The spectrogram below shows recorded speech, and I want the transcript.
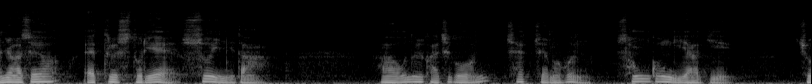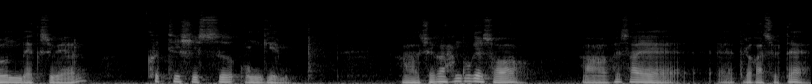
안녕하세요. 애틀스토리의 수입니다. 아, 오늘 가지고 온 책 제목은 성공 이야기 존 맥스웰 크티시스 옹김. 아, 제가 한국에서 아, 회사에 들어갔을 때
